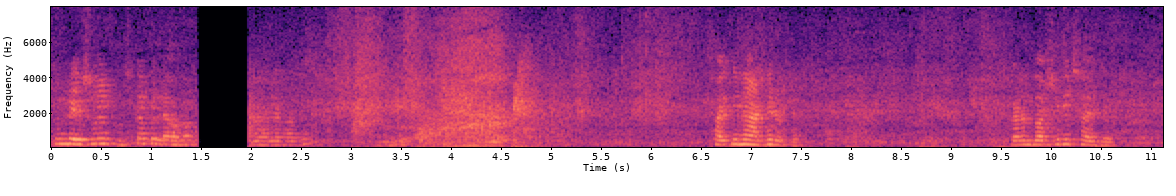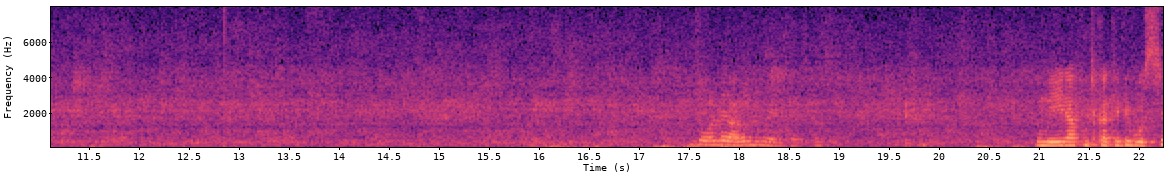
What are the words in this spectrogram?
তোমরা সময় ফুচকা পেলে অবাক তাহলে হবে ছয় তিনে আঠেরোটা। কারণ দশেরই ছয় যায়। জলটা দারুণ হয়েছে তো মেয়েরা ফুচকা খেতে বসছে।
